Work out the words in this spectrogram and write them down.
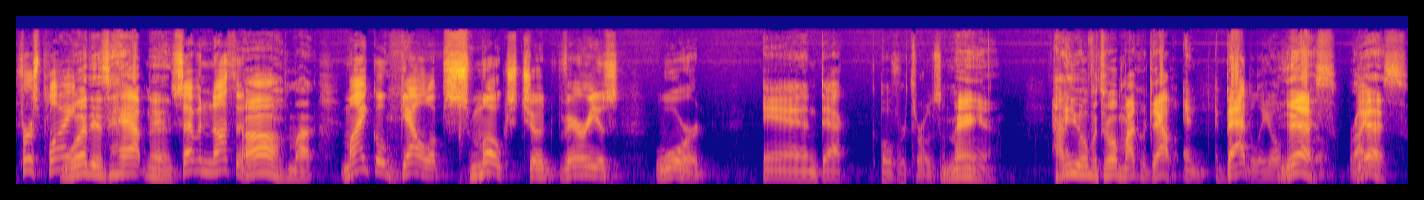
First play. What is happening? 7 nothing. Oh my! Michael Gallup smokes Charvarius Ward, and Dak overthrows him. Man, how do you overthrow Michael Gallup? And badly overthrows Yes, right? yes.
